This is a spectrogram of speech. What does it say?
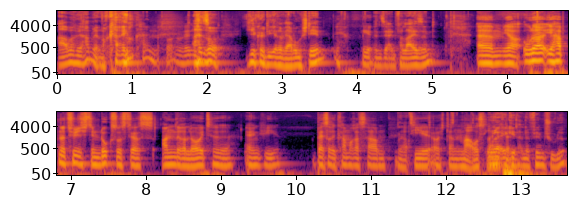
aber wir haben ja noch keinen. Kein, aber wenn, Also, hier könnte ihre Werbung stehen, hier. wenn sie ein Verleih sind. Ähm, ja, oder ihr habt natürlich den Luxus, dass andere Leute irgendwie bessere Kameras haben, Ja. die euch dann mal ausleihen Oder ihr geht könnt. an eine Filmschule.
